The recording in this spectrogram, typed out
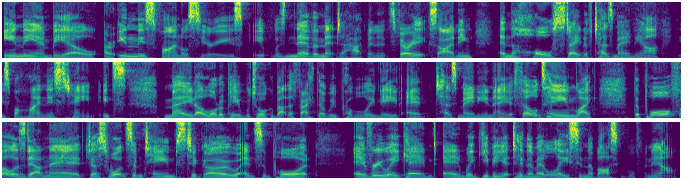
in the NBL are in this final series. It was never meant to happen. It's very exciting. And the whole state of Tasmania is behind this team. It's made a lot of people talk about the fact that we probably need a Tasmanian AFL team. Like the poor fellas down there just want some teams to go and support every weekend. And we're giving it to them at least in the basketball for now.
